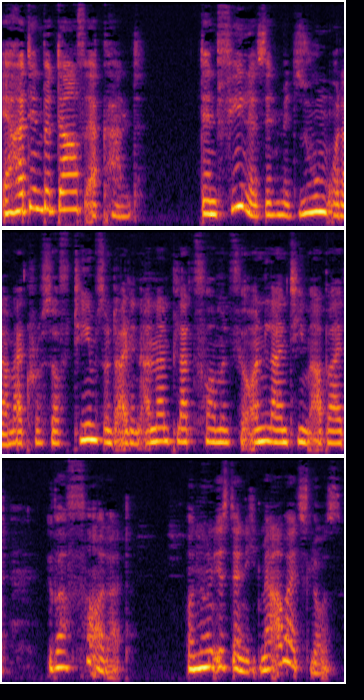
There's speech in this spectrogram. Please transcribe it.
Er hat den Bedarf erkannt, denn viele sind mit Zoom oder Microsoft Teams und all den anderen Plattformen für Online-Teamarbeit überfordert. Und nun ist er nicht mehr arbeitslos.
